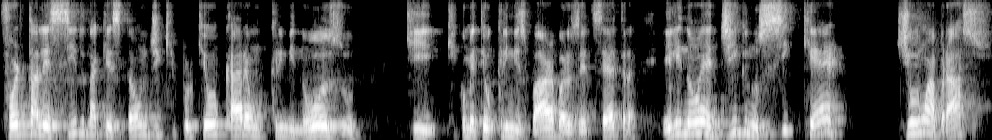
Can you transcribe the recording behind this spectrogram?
fortalecido na questão de que porque o cara é um criminoso que, que cometeu crimes bárbaros, etc., ele não é digno sequer de um abraço.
